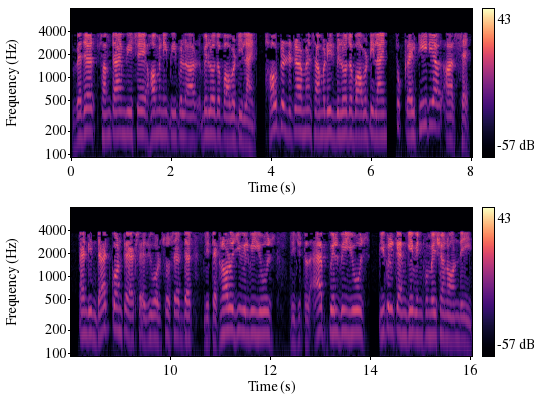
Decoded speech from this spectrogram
whether sometime we say how many people are below the poverty line. How to determine somebody is below the poverty line? So criteria are set. And in that context as you also said that the technology will be used digital app will be used people can give information on the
